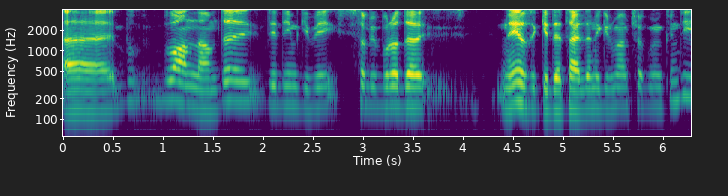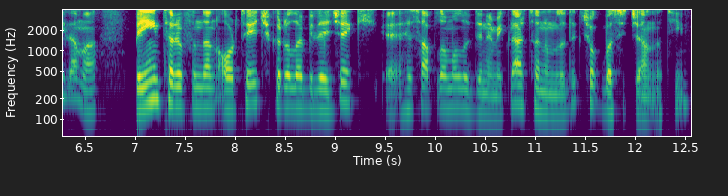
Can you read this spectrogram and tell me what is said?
Ee, bu, bu anlamda dediğim gibi tabii burada ne yazık ki detaylarına girmem çok mümkün değil ama beyin tarafından ortaya çıkarılabilecek e, hesaplamalı dinamikler tanımladık. Çok basitçe anlatayım.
